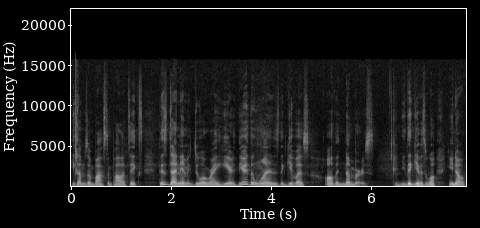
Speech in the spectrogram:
he comes on Boston politics, this dynamic duo right here, they're the ones that give us all the numbers. They give us well, you know,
